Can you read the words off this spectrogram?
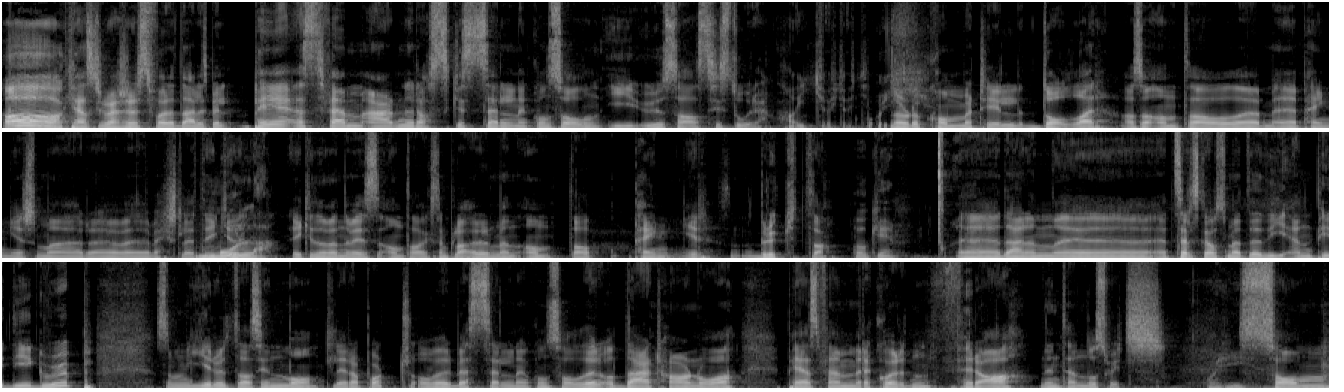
Åh, Castle Crashers, for et deilig spill. PS5 er den raskest selgende konsollen i USAs historie. Oi, oi, oi. Når det kommer til dollar, altså antall eh, penger som er eh, vekslet. Ikke, ikke nødvendigvis antall eksemplarer, men antall penger brukt, da. Ok. Eh, Det er en, et selskap som heter The NPD Group, som gir ut sin månedlige rapport over bestselgende konsoller. Og der tar nå PS5 rekorden fra Nintendo Switch. Som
